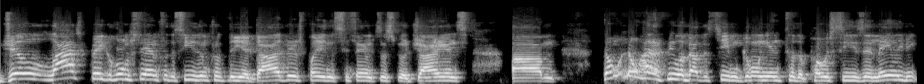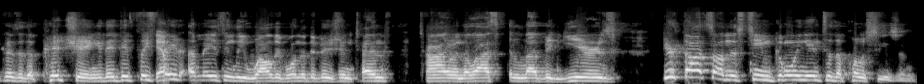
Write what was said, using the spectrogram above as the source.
Jill, last big homestand for the season for the uh, Dodgers playing the San Francisco Giants. Um, don't know how to feel about this team going into the postseason, mainly because of the pitching. They, they, they Yep. played amazingly well. They've won the division 10th time in the last 11 years. Your thoughts on this team going into the postseason?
